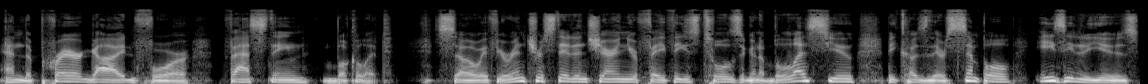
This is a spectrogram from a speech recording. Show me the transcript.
and the prayer guide for fasting booklet. So if you're interested in sharing your faith, these tools are going to bless you because they're simple, easy to use,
